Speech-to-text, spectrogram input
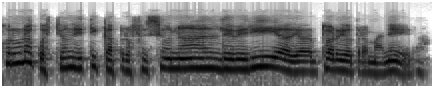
Por una cuestión de ética profesional debería de actuar de otra manera.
